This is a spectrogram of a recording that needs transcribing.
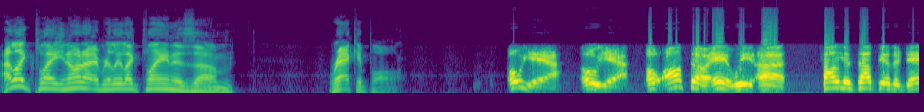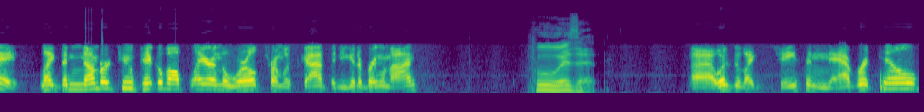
I like playing, you know what I really like playing is um racquetball. Oh yeah. Oh yeah. Oh, also, hey, we uh found this out the other day. Like the number two pickleball player in the world's from Wisconsin. You gonna bring him on? Who is it? Uh, what is it like, Jason Navratil?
